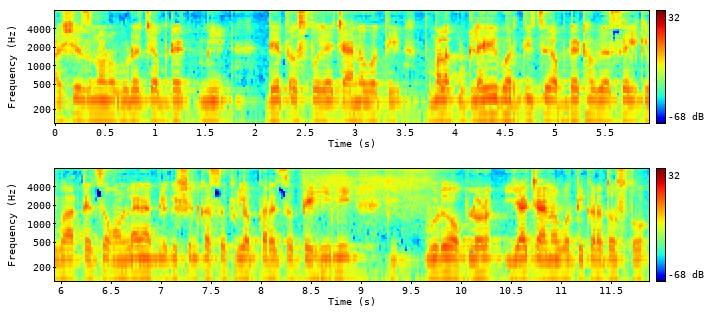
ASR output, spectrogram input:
असेच नॉन व्हिडिओचे अपडेट मी देत असतो या चॅनलवरती तुम्हाला कुठल्याही भरतीचे अपडेट हवे असेल किंवा त्याचं ऑनलाईन ॲप्लिकेशन कसं फिलअप करायचं तेही मी व्हिडिओ अपलोड या चॅनलवरती करत असतो.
